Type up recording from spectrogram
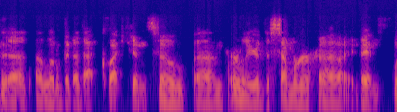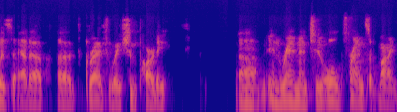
uh, a little bit of that question. So um, earlier this summer, uh, I was at a, a graduation party um, and ran into old friends of mine,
